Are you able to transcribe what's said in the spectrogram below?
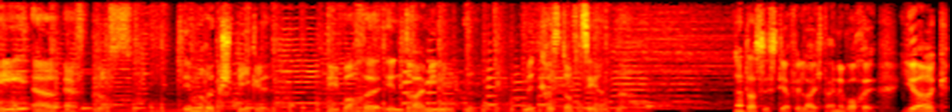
ERF Plus. Im Rückspiegel. Die Woche in drei Minuten. Mit Christoph Zehentner. Na, das ist ja vielleicht eine Woche. Jörg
